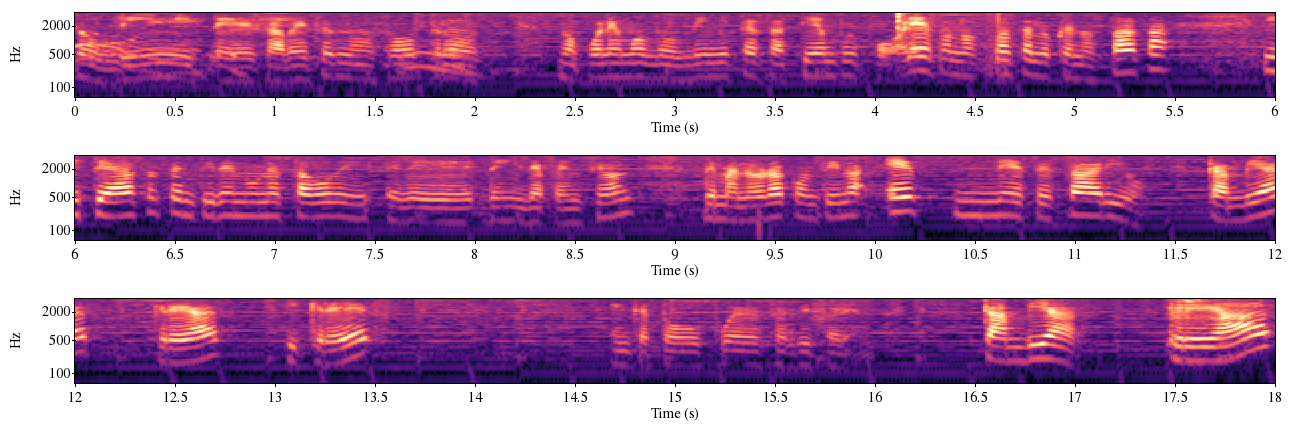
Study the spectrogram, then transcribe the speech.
Los límites, a veces nosotros no ponemos los límites a tiempo y por eso nos pasa lo que nos pasa y te hace sentir en un estado de, de- de indefensión de manera continua. Es necesario cambiar, crear y creer en que todo puede ser diferente. Cambiar, crear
